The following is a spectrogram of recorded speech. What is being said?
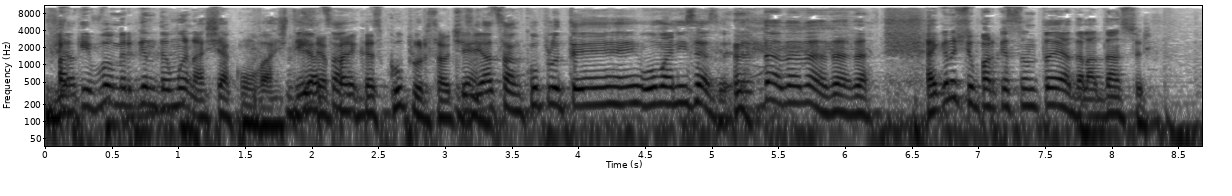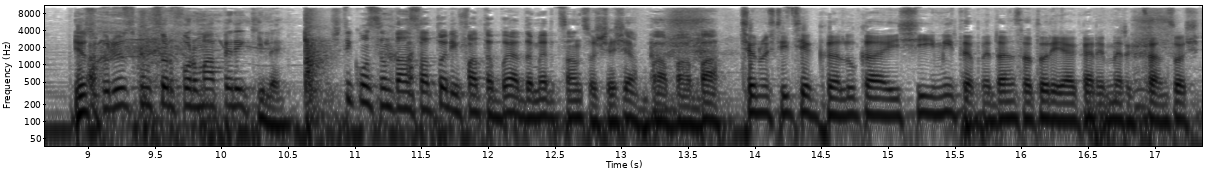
Via... Parcă-i vă mergând de mână așa cumva, știi? Viața Se pare că cupluri sau ce? Viața în cuplu te umanizează. da, da, da, da, da. Adică nu știu, parcă sunt ăia de la dansuri. Eu sunt curios cum s-or forma perechile. Știi cum sunt dansatorii, fată băiat de merg țanțoși și așa, ba, ba, ba. Ce nu știți e că Luca îi și imită pe dansatorii aia care merg țanțoși.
